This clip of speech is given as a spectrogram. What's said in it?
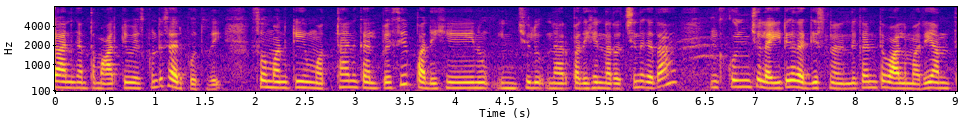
దానికి అంత మార్కింగ్ వేసుకుంటే సరిపోతుంది. సో మనకి మొత్తాన్ని కలిపేసి పదిహేను ఇంచులు నర పదిహేనున్నర వచ్చింది కదా ఇంకా కొంచెం లైట్గా తగ్గిస్తున్నాను ఎందుకంటే వాళ్ళు మరీ అంత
